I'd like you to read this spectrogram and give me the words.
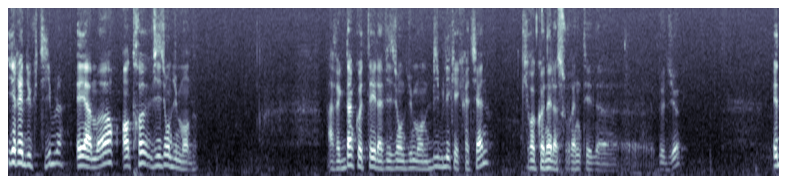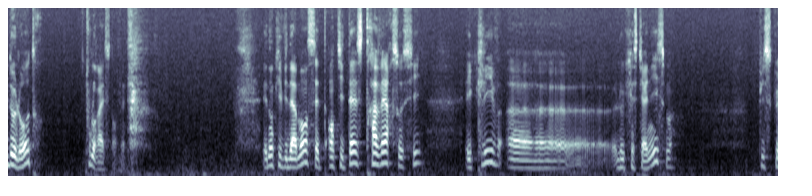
irréductible et à mort entre visions du monde. Avec d'un côté la vision du monde biblique et chrétienne, qui reconnaît la souveraineté de, Dieu, et de l'autre, tout le reste en fait. Et donc évidemment, cette antithèse traverse aussi et clive euh, le christianisme, puisque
